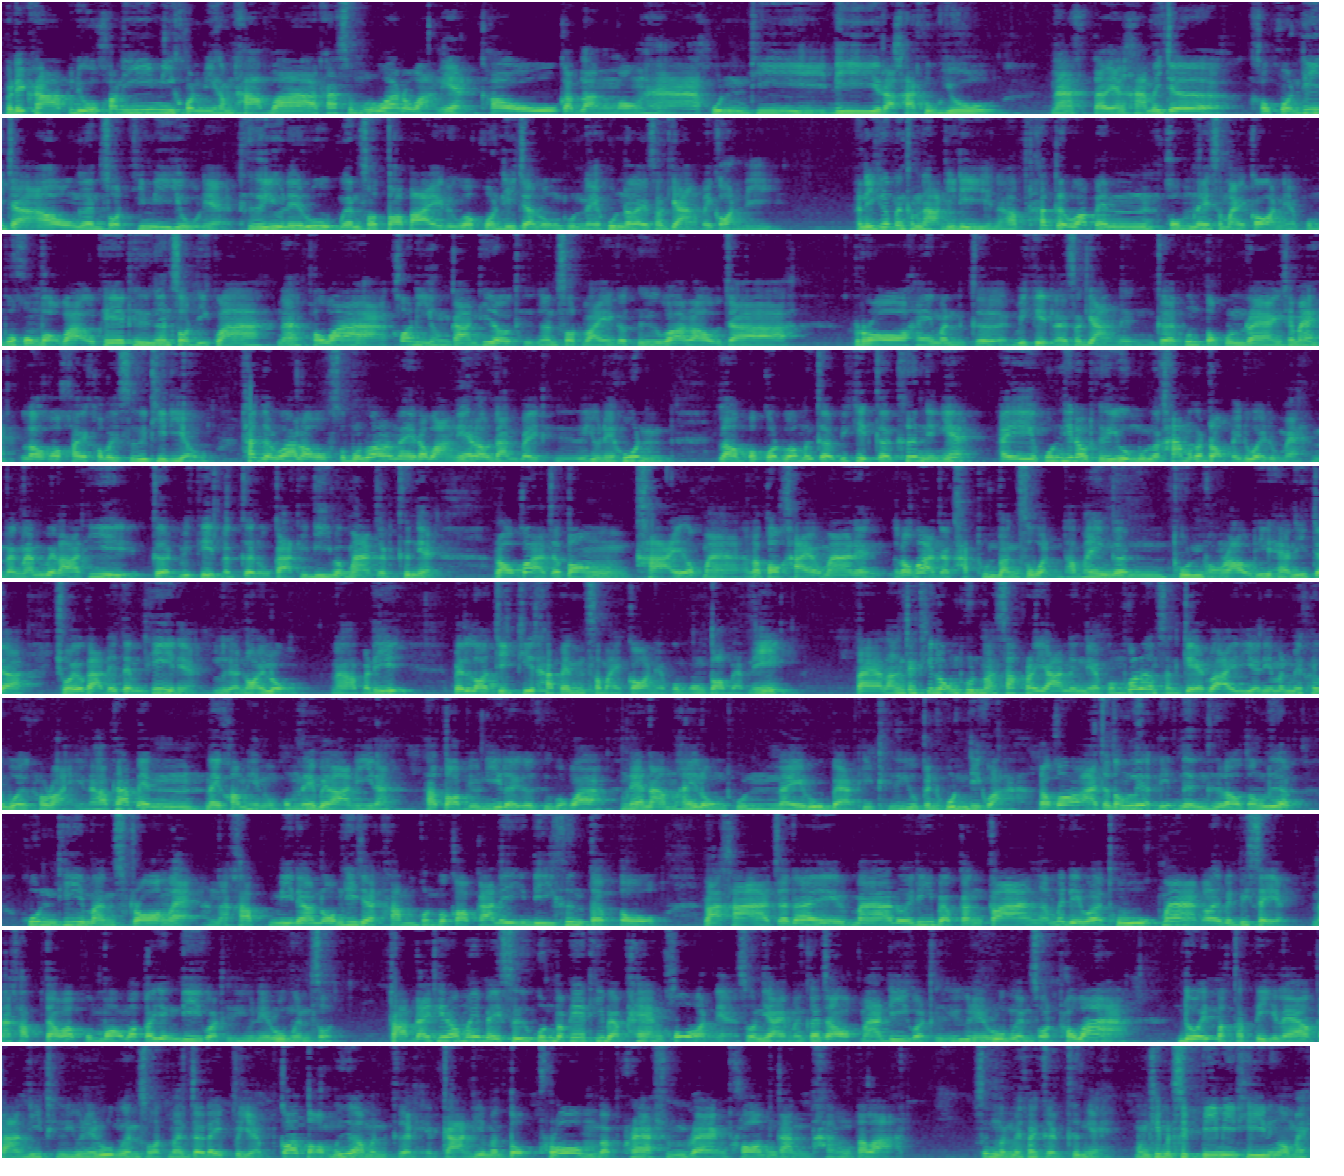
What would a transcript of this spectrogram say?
สวัสดีครับไปดูข้อนี้มีคนมีคำถามว่าถ้าสมมุติว่าระหว่างเนี้ยเขากำลังมองหาหุ้นที่ดีราคาถูกอยู่นะแต่ยังหาไม่เจอ เขาควรที่จะเอาเงินสดที่มีอยู่เนี่ยถืออยู่ในรูปเงินสดต่อไป หรือว่าควรที่จะลงทุนในหุ้นอะไรสักอย่างไปก่อนดี อันนี้ก็เป็นคำถามที่ดีนะครับ ถ้าเกิดว่าเป็นผมในสมัยก่อนเนี่ยผมก็คงบอกว่าโอเค ถือเงินสดดีกว่านะเพราะว่าข้อดีของการที่เราถือเงินสดไว้ก็คือว่าเราจะ รอให้มันเกิดวิกฤตอะไรสักอย่างหนึ่งเกิดหุ้นตกรุนแรงใช่ไหมเราก็ค่อยเข้าไปซื้อทีเดียว ถ้าเกิดว่าเราสมมุติว่าในระหว่างนี้เราดันไปถืออยู่ในหุ้นแล้วปรากฏว่ามันเกิดวิกฤตเกิดขึ้นอย่างเงี้ยไอ้หุ้นที่เราถืออยู่มูลค่ามันก็ดรอปไปด้วยถูกไหมดังนั้นเวลาที่เกิดวิกฤตและเกิดโอกาสที่ดีมากๆเกิดขึ้นเนี่ยเราก็อาจจะต้องขายออกมา แล้วพอขายออกมาเนี่ยเราก็อาจจะขาดทุนบางส่วนทำให้เงินทุนของเราที่แทนที่จะฉวยโอกาสได้เต็มที่เนี่ยเหลือน้อยลงนะครับอันนี้เป็นลอจิกที่ถ้าเป็นสมัยก่อนเนี่ยผมคงตอบแบบนี้ แต่หลังจากที่ลงทุนมาสักระยะหนึ่งเนี่ยผมก็เริ่มสังเกตว่าไอเดียนี้มันไม่ค่อยเวิร์กเท่าไหร่นะครับถ้าเป็นในความเห็นของผมในเวลานี้นะถ้าตอบเดี๋ยวนี้เลยก็คือบอกว่าแนะนำให้ลงทุนในรูปแบบที่ถืออยู่เป็นหุ้นดีกว่าเราก็อาจจะต้องเลือกนิดนึงคือเราต้องเลือกหุ้นที่มันสตรองแหละนะครับมีแนวโน้มที่จะทำผลประกอบการได้ดีขึ้นเติบโต ราคาอาจจะได้มาโดยที่แบบกลางๆ ไม่ได้ว่าถูกมากอะไรเป็นพิเศษนะครับแต่ว่าผมมองว่าก็ยังดีกว่าถืออยู่ในรูปเงินสด ตราบใดที่เราไม่ไปซื้อหุ้นประเภทที่แบบแพงโคตรเนี่ยส่วนใหญ่มันก็จะออกมาดีกว่าถืออยู่ในรูปเงินสด เพราะว่าโดยปกติแล้วการที่ถืออยู่ในรูปเงินสดมันจะได้เปรียบ ก็ต่อเมื่อมันเกิดเหตุการณ์ที่มันตกโครมแบบคราชรุนแรงพร้อมกันทั้งตลาด ซึ่งมันไม่ค่อยเกิดขึ้นไงบางทีมัน 10 ปีมีทีนึกออกไหม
